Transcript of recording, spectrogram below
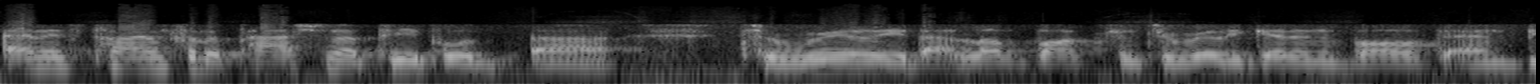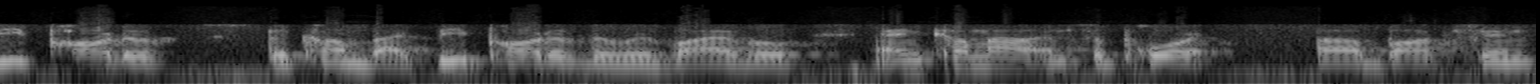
and it's time for the passionate people uh, to really that love boxing to really get involved and be part of the comeback, be part of the revival, and come out and support uh, boxing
